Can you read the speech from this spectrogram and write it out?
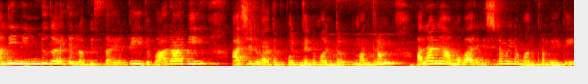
అని నిండుగా అయితే లభిస్తాయంటే ఇది వారాహి ఆశీర్వాదం పొందిన మంత్ర మంత్రం. అలానే అమ్మవారికి ఇష్టమైన మంత్రం ఇది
